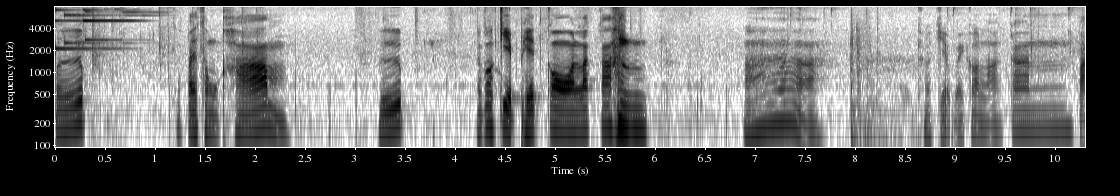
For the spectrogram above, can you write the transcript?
ปึ๊บแล้วไปสงครามปึ๊บแล้วก็เก็บเพชรก่อนละกันอ่าเขาเก็บไว้ก่อนละกันไป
